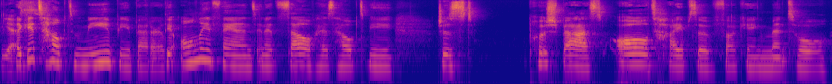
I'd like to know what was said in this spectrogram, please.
Yes. Like it's helped me be better. The OnlyFans in itself has helped me just push past all types of fucking mental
